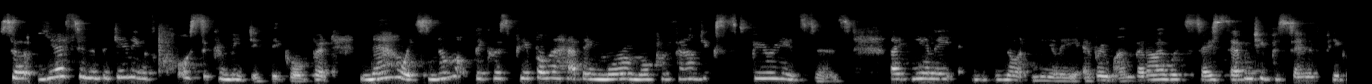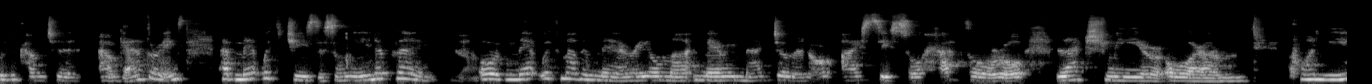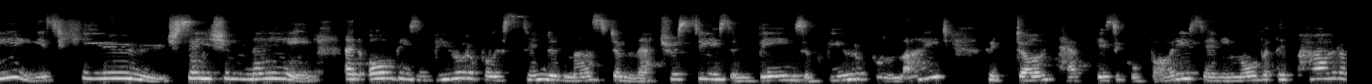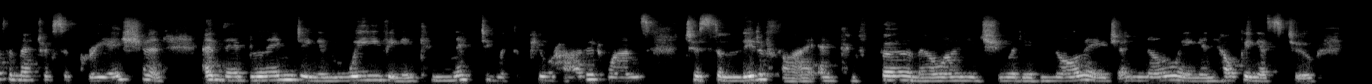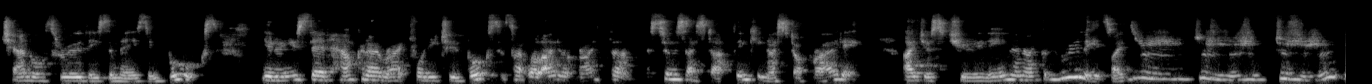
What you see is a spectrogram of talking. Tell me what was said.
So, yes, in the beginning, of course, it can be difficult, but now it's not because people are having more and more profound experiences. Like nearly, not nearly everyone, but I would say 70% of people who come to our gatherings have met with Jesus on the inner plane, yeah. or have met with Mother Mary, or Ma- Mary Magdalene, or Isis, or Hathor, or Lakshmi, or, or um, Kuan Yin is huge, Saint Germain, and all these beautiful ascended master matrices and beings of beautiful light who don't have physical bodies anymore, but they're part of the matrix of creation. And they're blending and weaving and connecting with the pure hearted ones to solidify and confirm our own intuitive knowledge and knowing and helping us to channel through these amazing books you know, you said, How could I write 42 books? It's like, Well, I don't write them. As soon as I start thinking, I stop writing. I just tune in and I could really, it's like, you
